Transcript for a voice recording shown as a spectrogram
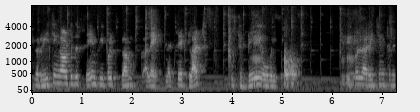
you're reaching out to the same people from like let's say Clutch, it's way overused. Mhm. People are reaching to the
